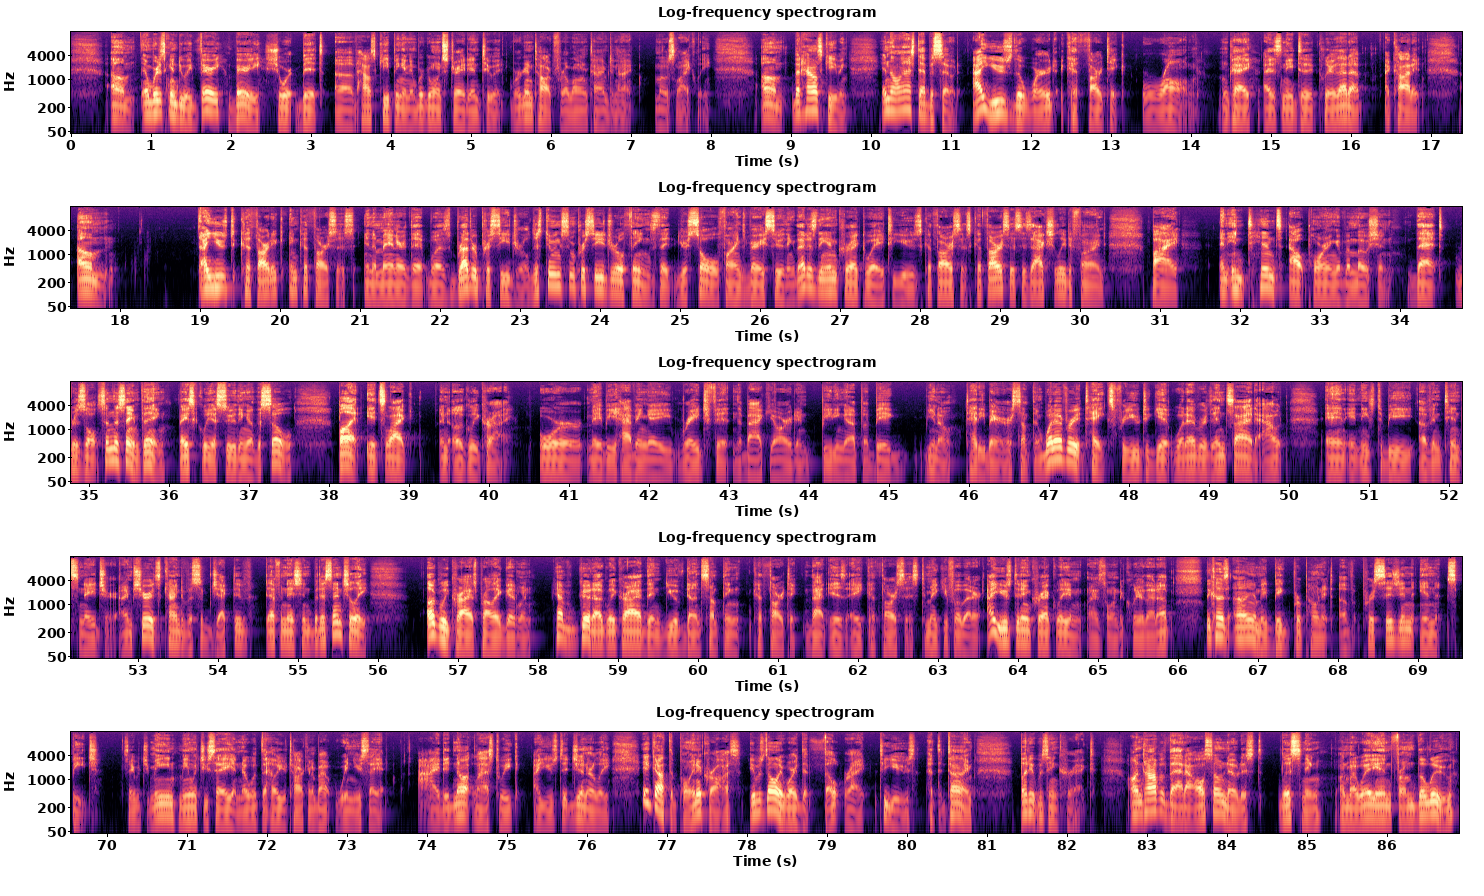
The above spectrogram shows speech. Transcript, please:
Um, and we're just going to do a very very short bit of housekeeping, and then we're going straight into it. We're going to talk for a long time tonight. Most likely. Um, but housekeeping. In the last episode, I used the word cathartic wrong. Okay. I just need to clear that up. I caught it. Um, I used cathartic and catharsis in a manner that was rather procedural, just doing some procedural things that your soul finds very soothing. That is the incorrect way to use catharsis. Catharsis is actually defined by an intense outpouring of emotion that results in the same thing, basically a soothing of the soul, but it's like an ugly cry or maybe having a rage fit in the backyard and beating up a big you know, teddy bear or something, whatever it takes for you to get whatever's inside out, and it needs to be of intense nature. I'm sure it's kind of a subjective definition, but essentially, ugly cry is probably a good one. Have a good ugly cry, then you have done something cathartic. That is a catharsis to make you feel better. I used it incorrectly, and I just wanted to clear that up because I am a big proponent of precision in speech. Say what you mean, mean what you say, and know what the hell you're talking about when you say it. I did not last week. I used it generally. It got the point across. It was the only word that felt right to use at the time, but it was incorrect. On top of that, I also noticed listening on my way in from the Lou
